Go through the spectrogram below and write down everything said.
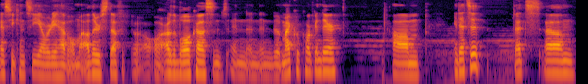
As you can see, I already have all my other stuff or other Volcas and, and, and, and the microKORG in there. Um, and that's it. That's um,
